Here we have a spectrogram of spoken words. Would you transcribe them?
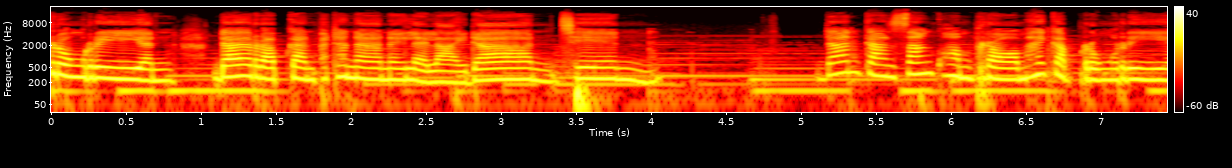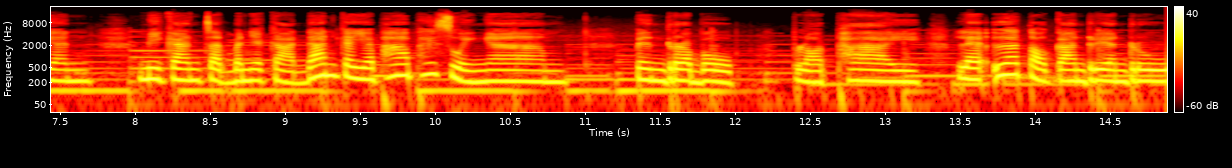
โรงเรียนได้รับการพัฒนาในหลาย ๆ ด้าน เช่นด้านการสร้างความพร้อมให้กับโรงเรียน มีการจัดบรรยากาศด้านกายภาพให้สวยงาม เป็นระบบ ปลอดภัย และเอื้อต่อการเรียนรู้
